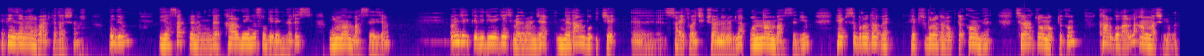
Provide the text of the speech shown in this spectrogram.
Hepinize merhaba arkadaşlar. Bugün yasak döneminde kargoya nasıl gidebiliriz? Bundan bahsedeceğim. Öncelikle videoya geçmeden önce neden bu iki e, sayfa açık şu an önümde ondan bahsedeyim. Hepsi burada ve hepsi burada.com ve trendyol.com kargolarla anlaşmalı.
